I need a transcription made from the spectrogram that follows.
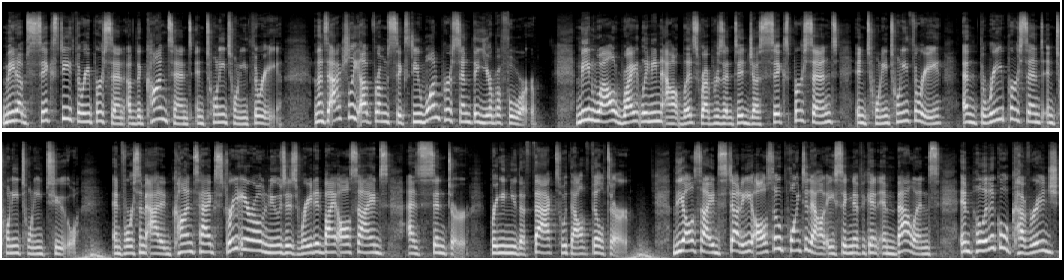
made up 63% of the content in 2023. And that's actually up from 61% the year before. Meanwhile, right leaning outlets represented just 6% in 2023 and 3% in 2022. And for some added context, Straight Arrow News is rated by AllSides as center, bringing you the facts without filter. The AllSides study also pointed out a significant imbalance in political coverage,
